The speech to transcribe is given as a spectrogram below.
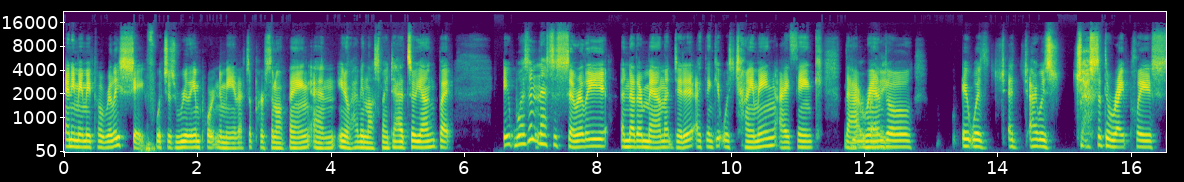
And he made me feel really safe, which is really important to me. That's a personal thing. And, you know, having lost my dad so young, but it wasn't necessarily another man that did it. I think it was timing. I think that Randall, it was, I was just at the right place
